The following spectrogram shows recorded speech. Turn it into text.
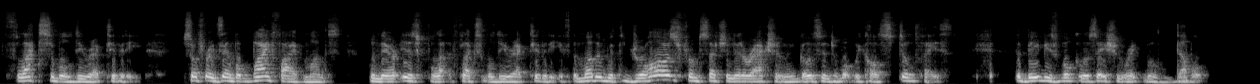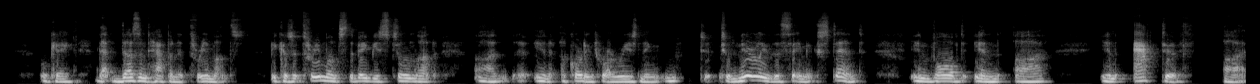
flexible directivity. So, for example, by five months, when there is fle- flexible directivity, if the mother withdraws from such an interaction and goes into what we call still face, the baby's vocalization rate will double. Okay, that doesn't happen at three months because at three months the baby is still not, uh, in according to our reasoning, to, to, nearly the same extent involved in uh, in active uh,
